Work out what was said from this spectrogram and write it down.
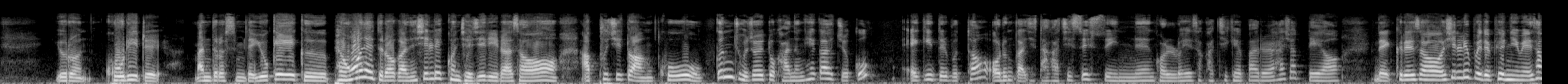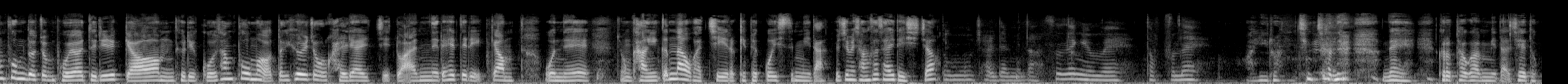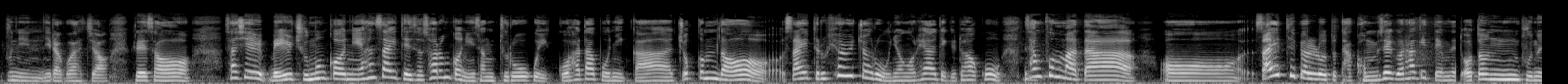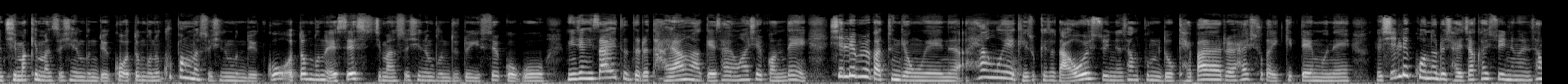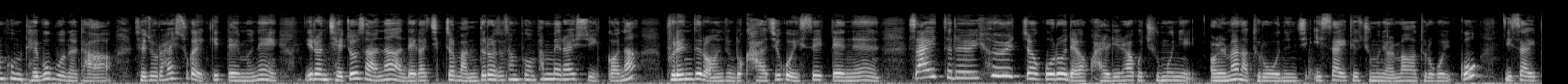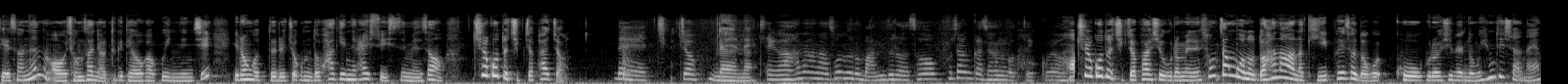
요런 고리를 만들었습니다. 요게 그 병원에 들어가는 실리콘 재질이라서 아프지도 않고 끈 조절도 가능해가지고 애기들부터 어른까지 다 같이 쓸 수 있는 걸로 해서 같이 개발을 하셨대요. 네, 그래서 실리브 대표님의 상품도 좀 보여드릴 겸 그리고 상품을 어떻게 효율적으로 관리할지 또 안내를 해드릴 겸 오늘 좀 강의 끝나고 같이 이렇게 뵙고 있습니다. 요즘에 장사 잘 되시죠? 너무 잘 됩니다. 선생님의 덕분에 아, 이런 칭찬을. 네, 그렇다고 합니다. 제 덕분이라고 하죠. 그래서 사실 매일 주문건이 한 사이트에서 30건 이상 들어오고 있고 하다 보니까 조금 더 사이트를 효율적으로 운영을 해야 되기도 하고 상품마다 어, 사이트별로도 다 검색을 하기 때문에 어떤 분은 지마켓만 쓰시는 분도 있고 어떤 분은 쿠팡만 쓰시는 분도 있고 어떤 분은 SSG만 쓰시는 분들도 있을 거고 굉장히 사이트들을 다양하게 사용하실 건데 실리블 같은 경우에는 향후에 계속해서 나올 수 있는 상품 도 개발을 할 수가 있기 때문에 실리콘으로 제작할 수 있는 상품 대부분을 다 제조를 할 수가 있기 때문에 이런 제조사나 내가 직접 만들어서 상품을 판매를 할 수 있거나 브랜드를 어느 정도 가지고 있을 때는 사이트를 효율적으로 내가 관리를 하고 주문이 얼마나 들어오는지 이 사이트에 주문이 얼마나 들어오고 있고 이 사이트에서는 어, 정산이 어떻게 되어가고 있는지 이런 것들을 조금 더 확인을 할 수 있으면서 출고도 직접 하죠. 네, 직접 네네. 제가 하나하나 손으로 만들어서 포장까지 하는 것도 있고요. 어, 출고도 직접 하시고 그러면 송장 번호도 하나하나 기입해서 넣고 그러시면 너무 힘들지 않아요?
